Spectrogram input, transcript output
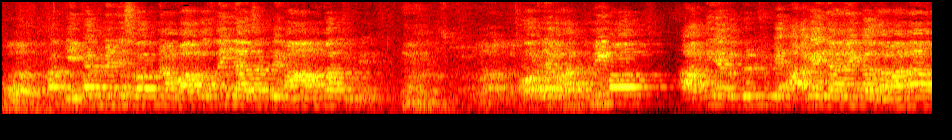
ہاں۔ حقیقت میں جس وقت میں ہم واپس نہیں جا سکتے، وہاں ہم مر چکے۔ ہیں اور جب حتمی موت آتی ہے تو پھر چونکہ آگے جانے کا زمانہ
